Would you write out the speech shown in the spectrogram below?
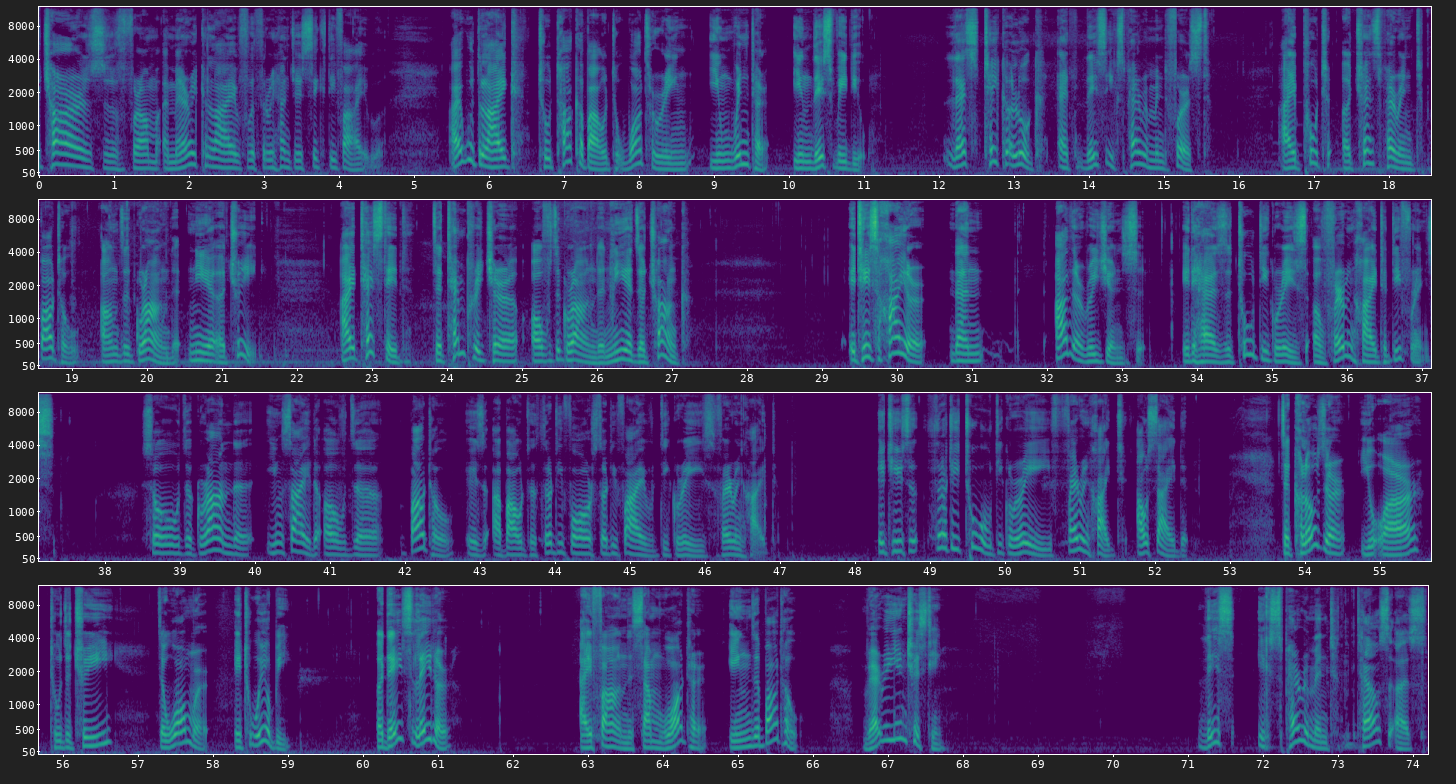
Charles from American Life 365. I would like to talk about watering in winter in this video. Let's take a look at this experiment first. I put a transparent bottle on the ground near a tree. I tested the temperature of the ground near the trunk. It is higher than other regions. It has 2 degrees of Fahrenheit difference. So the ground inside of the bottle is about 34 35 degrees Fahrenheit. It is 32 degree Fahrenheit outside. The closer you are to the tree, the warmer it will be. A days later, I found some water in the bottle. Very interesting. This experiment tells us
